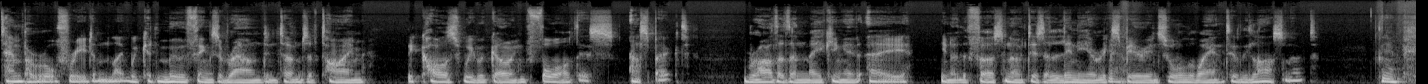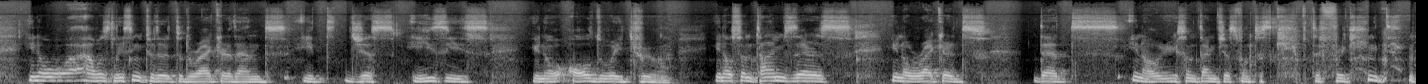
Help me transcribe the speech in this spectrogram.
temporal freedom, like we could move things around in terms of time because we were going for this aspect rather than making it a, you know, the first note is a linear experience all the way until the last note. Yeah, you know, I was listening to the to the record, and it just eases, you know, all the way through. You know, sometimes there's, you know, records that you know you sometimes just want to skip the freaking thing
